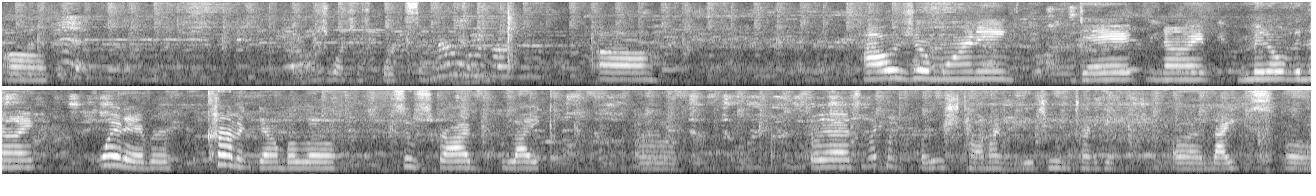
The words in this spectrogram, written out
Um, just watching Sports Center. Uh, how is your morning, day, night, middle of the night, whatever? Comment down below. Subscribe, like. Uh, so yeah, it's like my first time on YouTube. Trying to get uh, likes. Uh,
